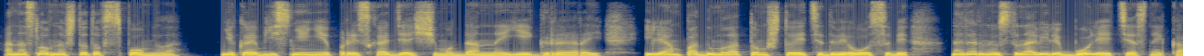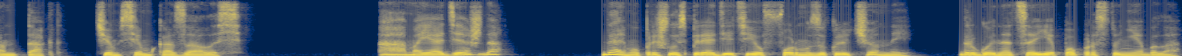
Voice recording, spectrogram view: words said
Она словно что-то вспомнила, некое объяснение происходящему, данное ей Грерой, и Лиам подумал о том, что эти две особи, наверное, установили более тесный контакт, чем всем казалось. «А моя одежда?» Да, ему пришлось переодеть ее в форму заключенной. Другой на ЦЕ попросту не было.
